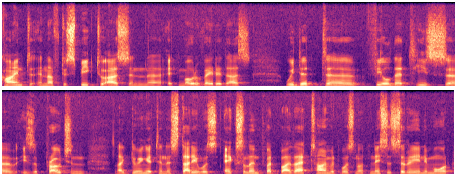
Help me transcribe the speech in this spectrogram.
kind enough to speak to us, and uh, it motivated us. We did uh, feel that his, uh, his approach and like doing it in a study was excellent, but by that time it was not necessary anymore.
